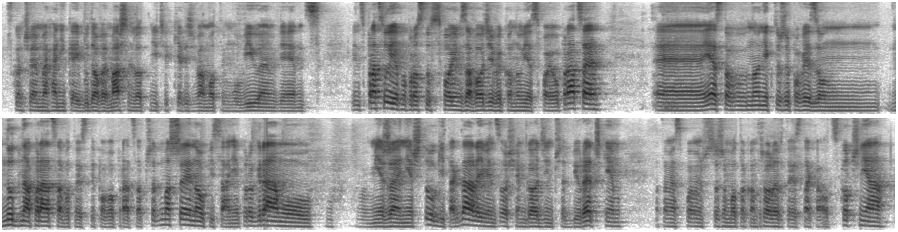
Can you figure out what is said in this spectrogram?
Skończyłem mechanikę i budowę maszyn lotniczych. Kiedyś Wam o tym mówiłem, więc, więc pracuję po prostu w swoim zawodzie, wykonuję swoją pracę. E, Jest to, no niektórzy powiedzą, nudna praca, bo to jest typowo praca przed maszyną, pisanie programów, mierzenie sztuk i tak dalej, więc 8 godzin przed biureczkiem. Natomiast powiem szczerze, motokontroler to jest taka odskocznia,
